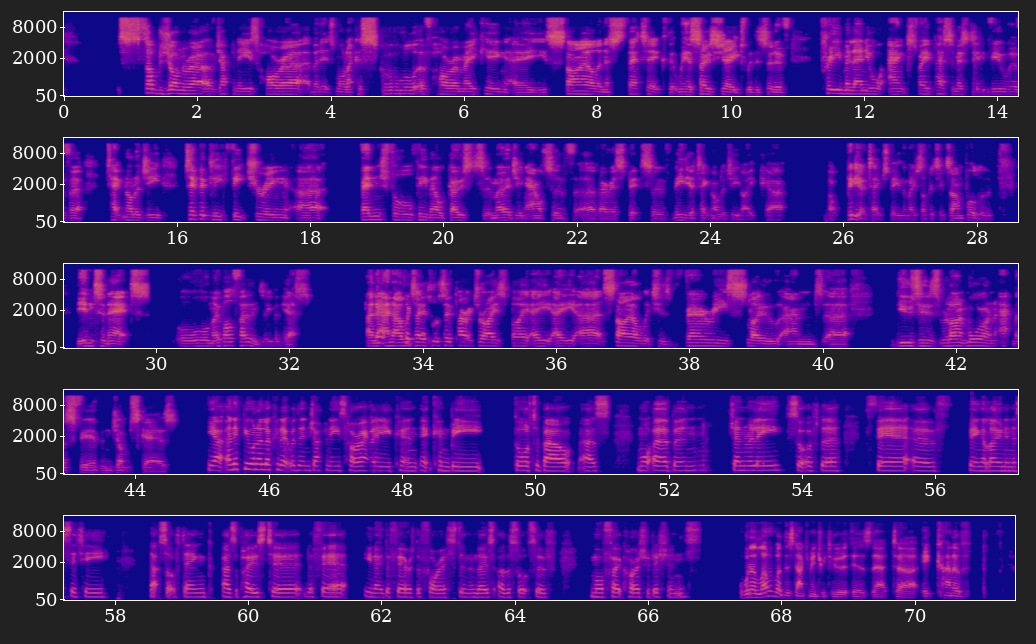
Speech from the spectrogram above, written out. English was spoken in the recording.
subgenre of Japanese horror, but it's more like a school of horror making, a style and aesthetic that we associate with the sort of pre-millennial angst, very pessimistic view of uh, technology, typically featuring uh, vengeful female ghosts emerging out of uh, various bits of media technology, like uh, well, videotapes being the most obvious example, the internet, or mobile phones, even yes. And yeah, and I would say it's also characterized by a a uh, style which is very slow and uh, uses reliant more on atmosphere than jump scares. Yeah, and if you want to look at it within Japanese horror, you can it can be thought about as more urban, generally, sort of the fear of being alone in a city that sort of thing, as opposed to the fear, you know, the fear of the forest and then those other sorts of more folk horror traditions. What I love about this documentary too is that uh, it kind of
